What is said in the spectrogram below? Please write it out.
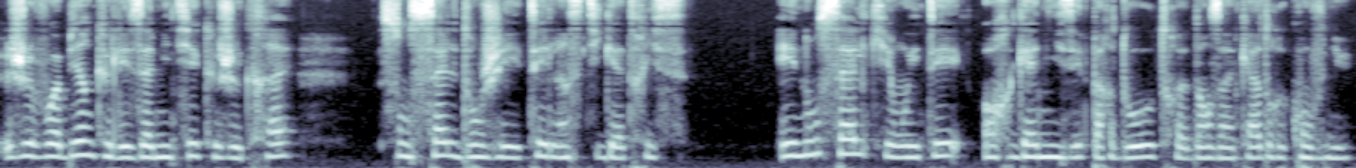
je vois bien que les amitiés que je crée sont celles dont j'ai été l'instigatrice, et non celles qui ont été organisées par d'autres dans un cadre convenu.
